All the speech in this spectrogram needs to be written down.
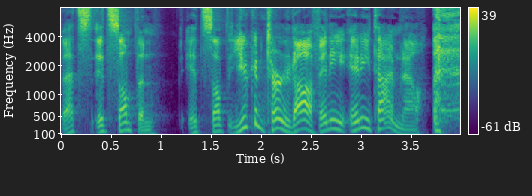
That's it's something. It's something. You can turn it off any any time now.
